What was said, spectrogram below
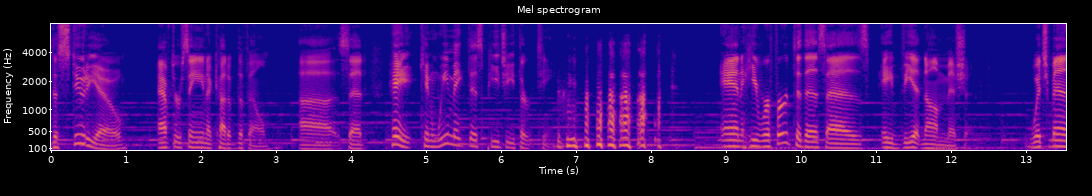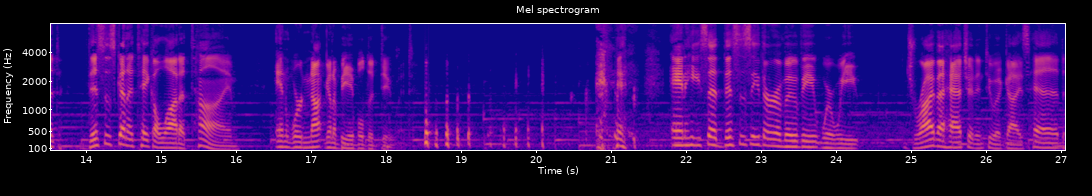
the studio, after seeing a cut of the film, uh, said, "Hey, can we make this PG-13?" and he referred to this as a Vietnam mission, which meant this is going to take a lot of time, and we're not going to be able to do it. and he said this is either a movie where we drive a hatchet into a guy's head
